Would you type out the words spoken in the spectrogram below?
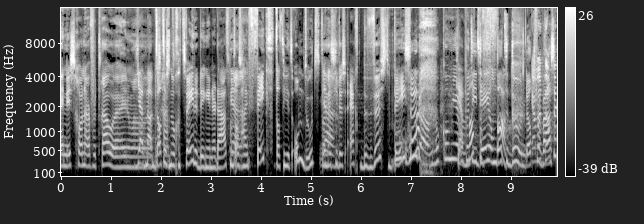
En is gewoon haar vertrouwen helemaal. Ja, nou, dat is nog het tweede ding inderdaad. Want Ja. als hij faked dat hij het omdoet, dan Ja. is hij dus echt bewust Hoe, bezig. hoe dan? Hoe kom je Ja, op het idee om dat te doen? Dat verbaast dat is-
